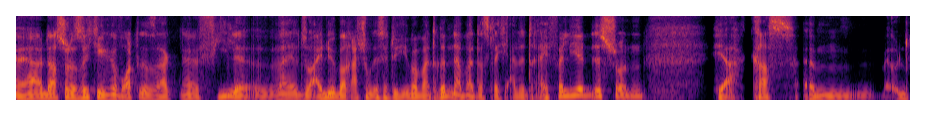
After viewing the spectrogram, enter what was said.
Ja, und da hast schon das richtige Wort gesagt, ne? Viele, weil so eine Überraschung ist natürlich immer mal drin, aber dass gleich alle drei verlieren, ist schon, ja, krass. Ähm, und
